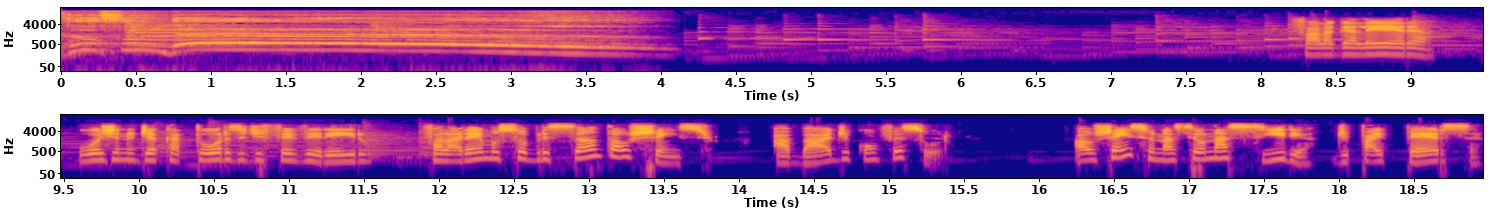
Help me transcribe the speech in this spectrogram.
do Fundão! Fala galera! Hoje, no dia 14 de fevereiro, falaremos sobre Santo Auxêncio, abade confessor. Auxêncio nasceu na Síria, de pai persa,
